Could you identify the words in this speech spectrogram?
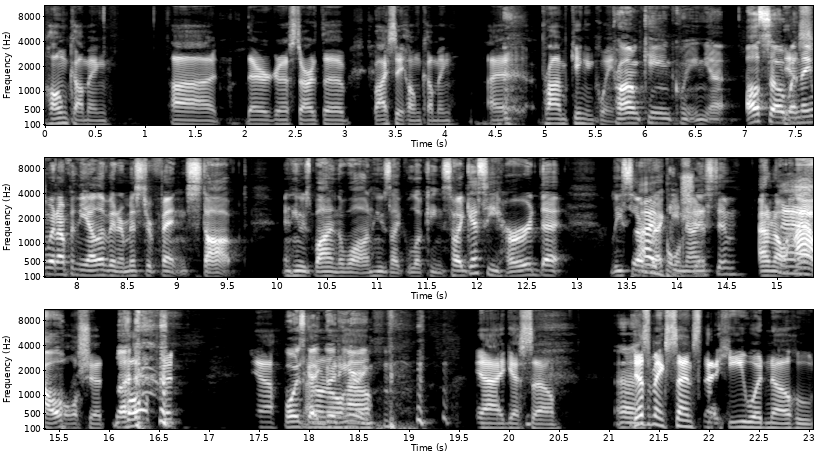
homecoming. Uh, they're gonna start the, I say homecoming, I, prom king and queen. Prom king and queen. Yeah. Also, when they went up in the elevator, Mr. Fenton stopped and he was behind the wall and he was like looking. So I guess he heard that Lisa bullshit. recognized him. I don't know Ah, how. bullshit, but- bullshit. Yeah, Boy's I got good hearing. yeah, I guess so. Uh, it doesn't make sense that he would know who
